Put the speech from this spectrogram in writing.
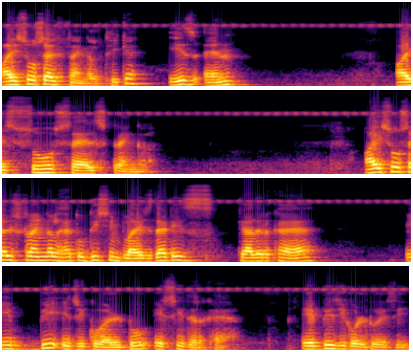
isosceles triangle ठीक है? Is an isosceles triangle isosceles triangle है तो दिस इंप्लाइज दैट इज़ क्या दे रखा है? A B is equal to A C दे रखा है। A B is equal to A C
